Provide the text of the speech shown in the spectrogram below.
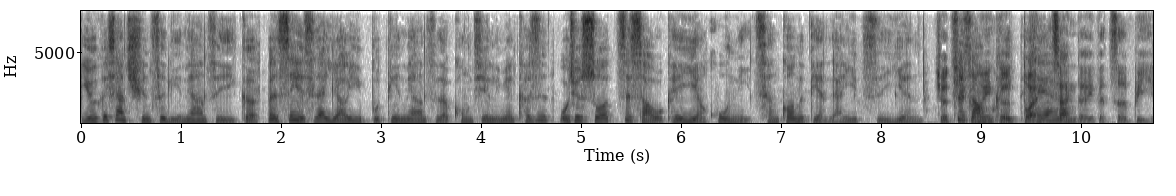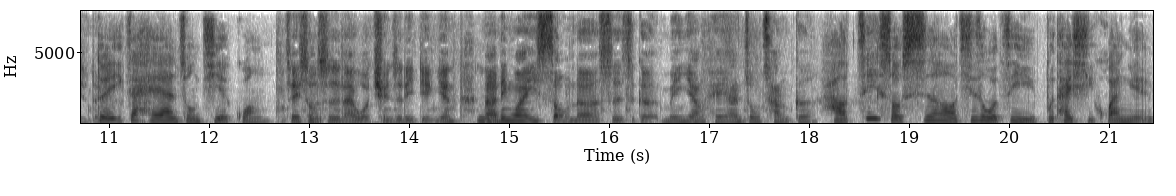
有一个像裙子里那样子一个本身也是在摇曳不定那样子的空间里面，可是我就说至少我可以掩护你，成功的点燃一支烟，就至少一个短暂的一个遮蔽，对，在黑暗中借光。这首是来我。裙子里点烟。那另外一首呢，是这个绵羊黑暗中唱歌。好，这首诗哦，其实我自己不太喜欢耶，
